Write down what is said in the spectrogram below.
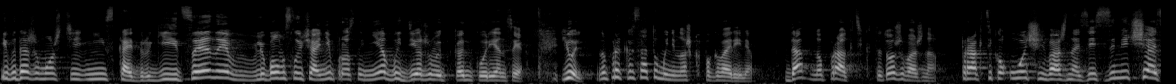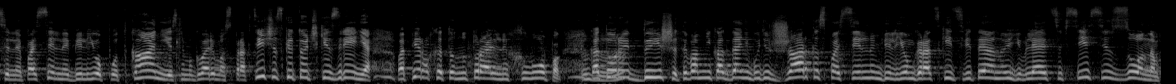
и вы даже можете не искать другие цены. В любом случае, они просто не выдерживают конкуренции. Юль, ну про красоту мы немножко поговорили. Да, но практика-то тоже важна. Практика очень важна. Здесь замечательное постельное белье по ткани, если мы говорим о с практической точки зрения. Во-первых, это натуральный хлопок, угу. который дышит, и вам никогда не будет жарко с постельным бельем городские цветы, оно является всесезонным.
